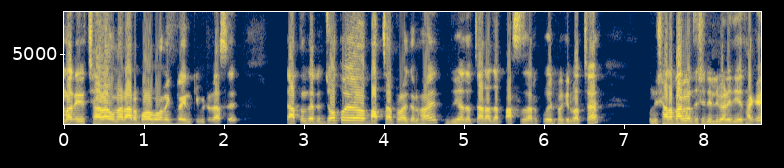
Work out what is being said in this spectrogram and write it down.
ওনার এছাড়া ওনার আরও বড় বড় অনেকগুলো ইনকিউবেটর আছে। আপনাদের যত বাচ্চা প্রয়োজন হয়, দুই হাজার, চার হাজার, পাঁচ হাজার কোয়েল পাখির বাচ্চা, উনি সারা বাংলাদেশে ডেলিভারি দিয়ে থাকে,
